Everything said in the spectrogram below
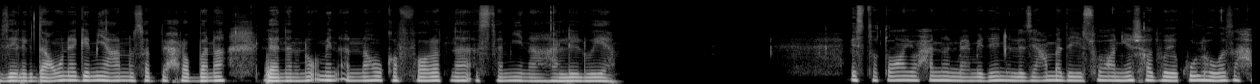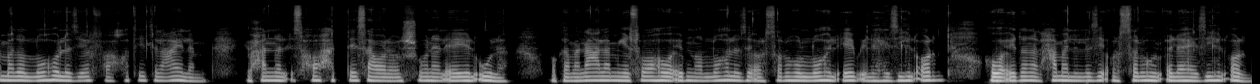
لذلك دعونا جميعا نسبح ربنا لأننا نؤمن أنه كفارتنا الثمينة. هللويا. استطاع يوحنا المعمدان الذي عمد يسوع أن يشهد ويقول هوذا حمل الله الذي يرفع خطية العالم. يوحنا الإصحاح التاسع والعشرون الآية الأولى. وكما نعلم يسوع هو ابن الله الذي أرسله الله الآب إلى هذه الأرض. هو أيضا الحمل الذي أرسله إلى هذه الأرض.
